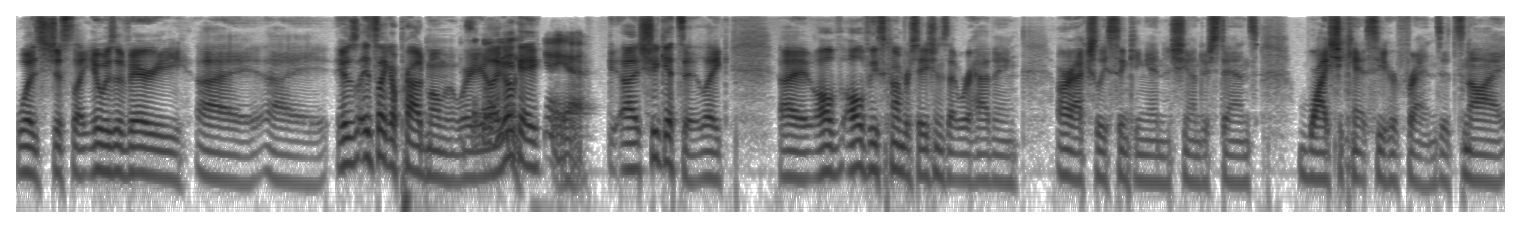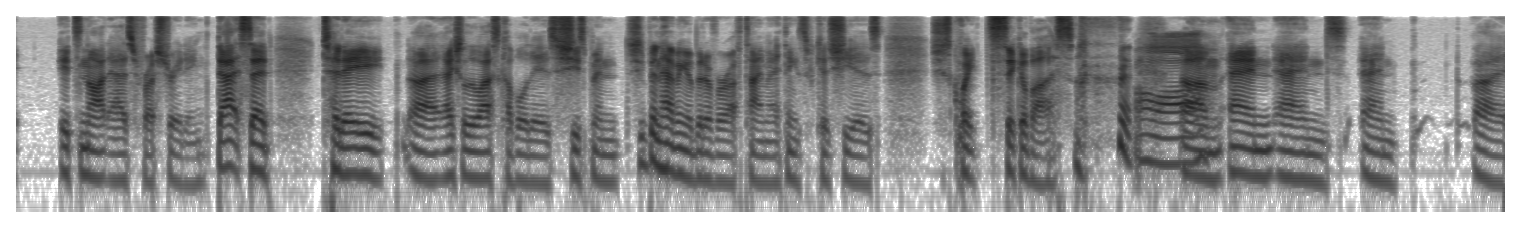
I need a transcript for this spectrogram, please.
was just like it was a very uh, uh it was it's like a proud moment where It's you're oh, like okay Yeah, yeah. uh, she gets it. Like, uh, all all of these conversations that we're having are actually sinking in, and she understands why she can't see her friends. It's not it's not as frustrating. That said, today, uh, actually, the last couple of days, she's been she's been having a bit of a rough time, and I think it's because she is she's quite sick of us. Um, and and and uh,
